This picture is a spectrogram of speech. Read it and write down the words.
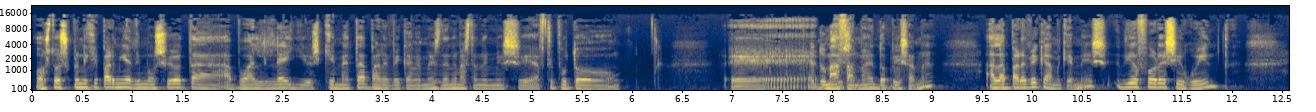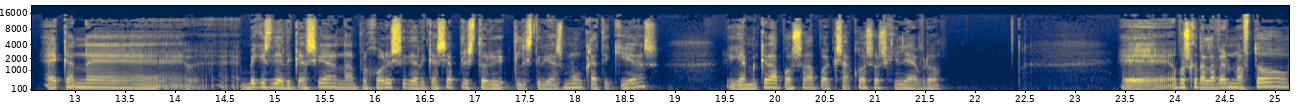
Ωστόσο, πριν είχε πάρει μια δημοσιότητα από αλληλέγγυου και μετά παρεβήκαμε εμείς, δεν ήμασταν εμείς αυτοί που το ε, μάθαμε, εντοπίσαμε. Αλλά παρεβήκαμε κι εμείς. Δύο φορές η Wind έκανε, μπήκε στη διαδικασία να προχωρήσει στη διαδικασία πληστηριασμού κατοικίας για μικρά ποσά από 600 έως 1000 ευρώ. Ε, όπως καταλαβαίνουμε αυτό,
